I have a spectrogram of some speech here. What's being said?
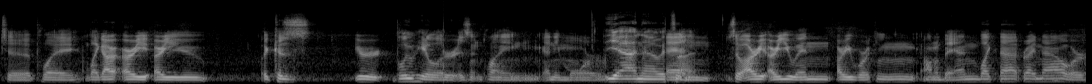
to play like are, are you are you like because your blue healer isn't playing anymore Yeah, no, it's not. and so are you, are you in are you working on a band like that right now or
